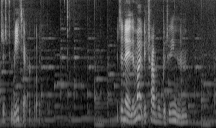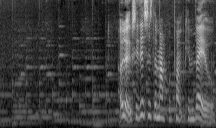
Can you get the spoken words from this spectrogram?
just to meet everybody. I don't know, there might be travel between them. Oh look, see this is the map of Pumpkin Vale.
